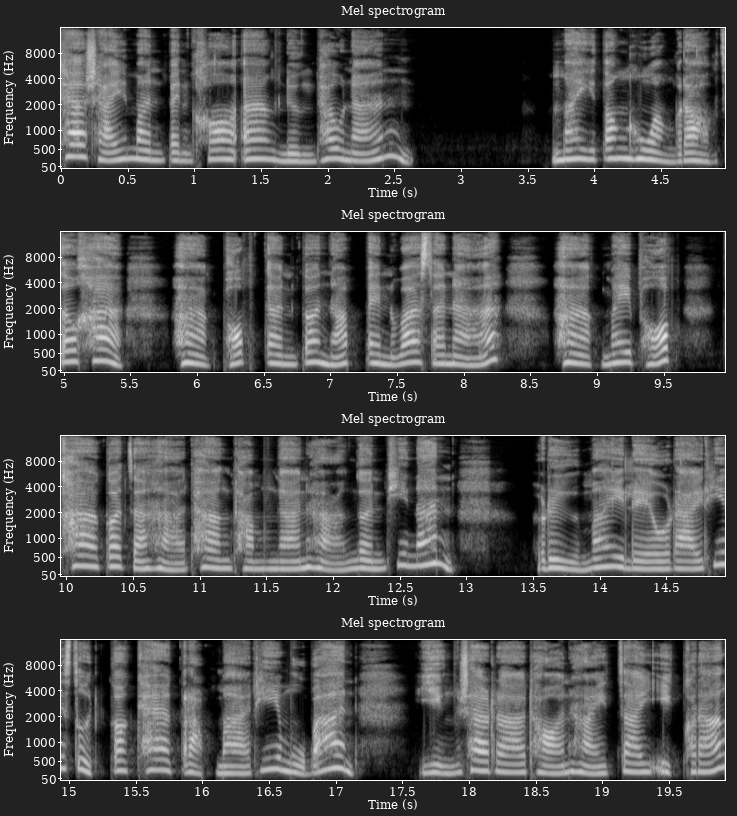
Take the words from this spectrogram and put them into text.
แค่ใช้มันเป็นข้ออ้างหนึ่งเท่านั้นไม่ต้องห่วงหรอกเจ้าค่ะ หากพบกันก็นับเป็นวาสนา หากไม่พบ ข้าก็จะหาทางทำงานหาเงินที่นั่น หรือไม่เลวร้ายที่สุดก็แค่กลับมาที่หมู่บ้าน หญิงชาราถอนหายใจอีกครั้ง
